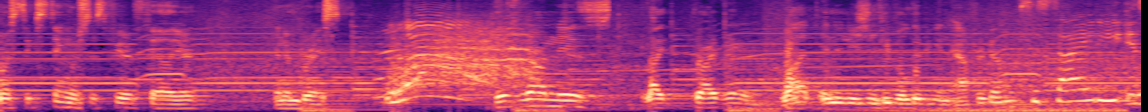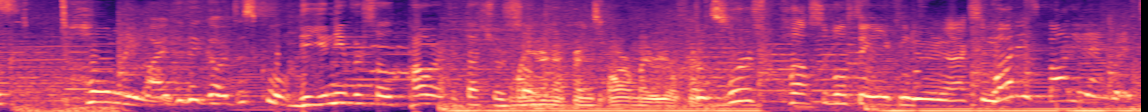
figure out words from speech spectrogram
must extinguish this fear of failure and embrace it. This one is like driving What? Indonesian people living in Africa? Society is totally Why do they go to school? The universal power to touch your soul. My internet friends are my real friends. The worst possible thing you can do in an accident. What is body language?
